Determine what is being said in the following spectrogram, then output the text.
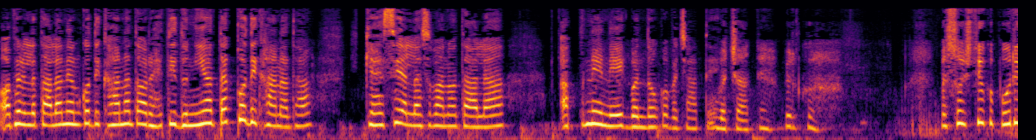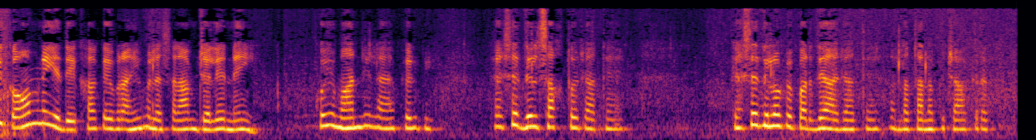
اور پھر اللہ تعالیٰ نے ان کو دکھانا تھا اور رہتی دنیا تک کو دکھانا تھا کیسے اللہ سبحانہ و تعالیٰ اپنے نیک بندوں کو بچاتے ہیں۔ بچاتے ہیں، بالکل۔ میں سوچتی ہوں کہ پوری قوم نے یہ دیکھا کہ ابراہیم علیہ السلام جلے نہیں۔ کوئی مان نہیں لایا، پھر بھی کیسے دل سخت ہو جاتے ہیں؟ کیسے دلوں پہ پردے آ جاتے ہیں؟ اللہ تعالیٰ بچا کے رکھے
